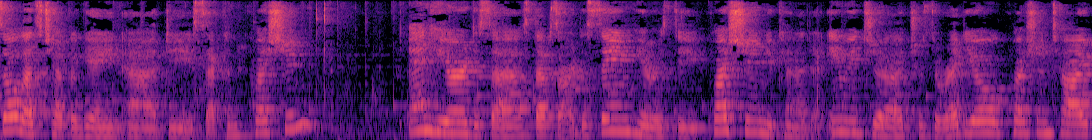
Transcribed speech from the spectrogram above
so let's check again the second question. And here the steps are the same. Here is the question. You can add an image, uh, choose the radio question type,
